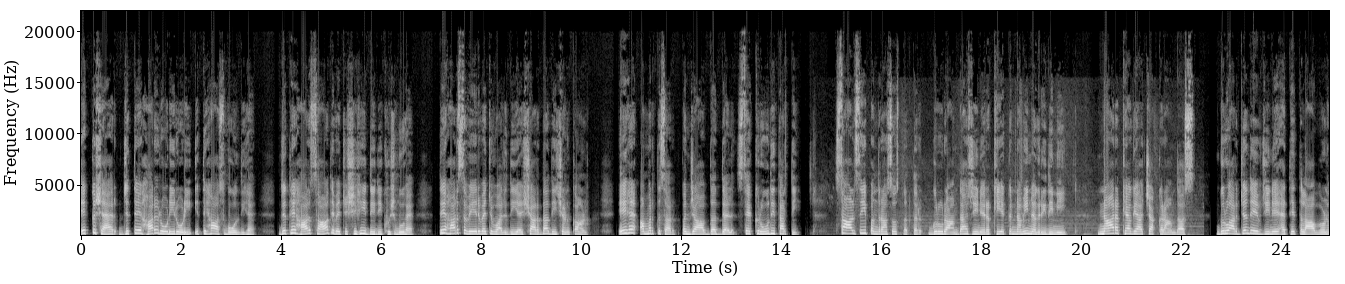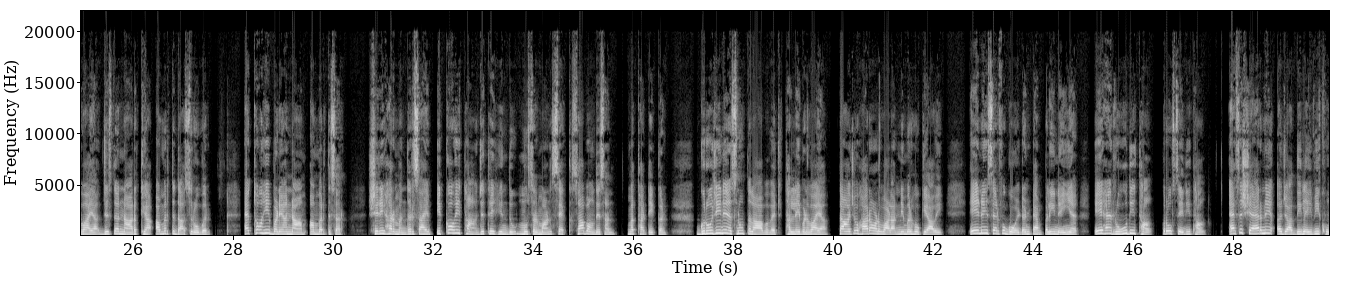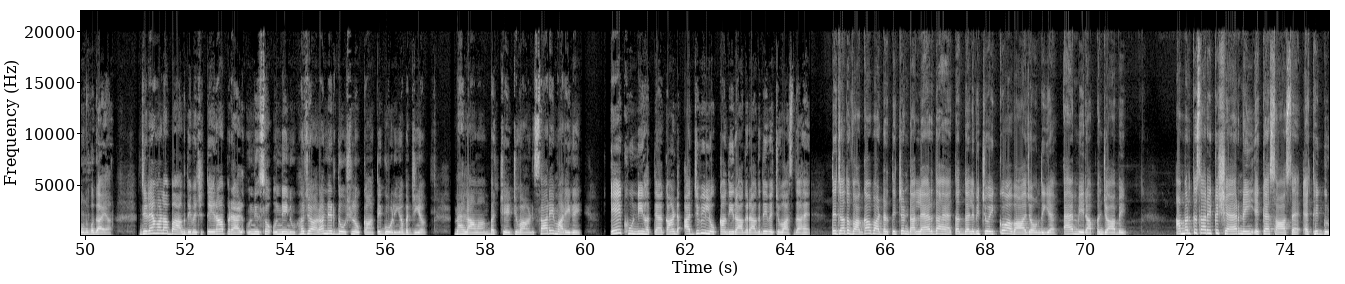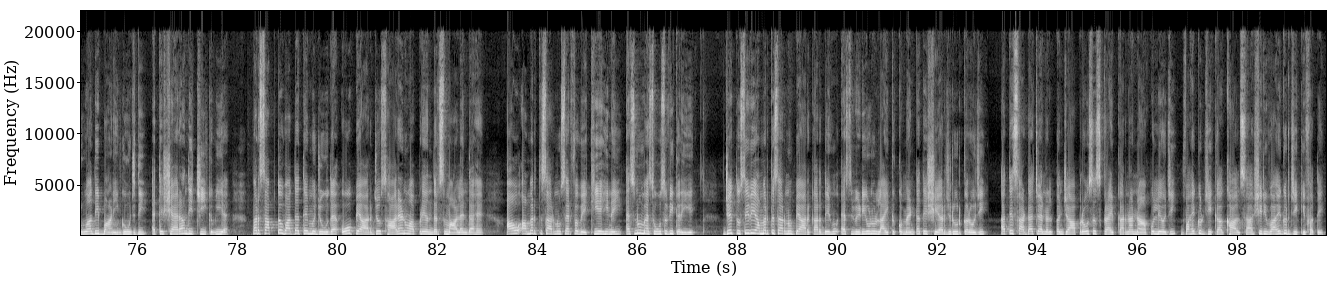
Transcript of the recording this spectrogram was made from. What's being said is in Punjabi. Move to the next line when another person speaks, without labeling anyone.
ਇੱਕ ਸ਼ਹਿਰ ਜਿੱਥੇ ਹਰ ਰੋੜੀ ਰੋੜੀ ਇਤਿਹਾਸ ਬੋਲਦੀ ਹੈ, ਜਿੱਥੇ ਹਰ ਸਾਹ ਦੇ ਵਿੱਚ ਸ਼ਹੀਦੀ ਦੀ ਖੁਸ਼ਬੂ ਹੈ ਤੇ ਹਰ ਸਵੇਰ ਵਿੱਚ ਵੱਜਦੀ ਹੈ ਸ਼ਰਧਾ ਦੀ ਛਣਕਾਣ। ਇਹ ਹੈ ਅੰਮ੍ਰਿਤਸਰ, ਪੰਜਾਬ ਦਾ ਦਿਲ, ਸਿੱਖ ਰੂਹ ਦੀ ਧਰਤੀ। ਸਾਲ ਸੀ 1577 ਗੁਰੂ ਰਾਮਦਾਸ ਜੀ ਨੇ ਰੱਖੀ ਇੱਕ ਨਵੀਂ ਨਗਰੀ ਦੀ ਨੀਂਹ। ਨਾਂ ਰੱਖਿਆ ਗਿਆ ਚੱਕ ਰਾਮਦਾਸ। ਗੁਰੂ ਅਰਜਨ ਦੇਵ ਜੀ ਨੇ ਇੱਥੇ ਤਲਾਬ ਬਣਵਾਇਆ ਜਿਸ ਦਾ ਨਾਂ ਰੱਖਿਆ ਅੰਮ੍ਰਿਤ ਦਾ ਸਰੋਵਰ। ਇੱਥੋਂ ਹੀ ਬਣਿਆ ਨਾਮ ਅੰਮ੍ਰਿਤਸਰ। ਸ਼੍ਰੀ ਹਰਮੰਦਰ ਸਾਹਿਬ ਇੱਕੋ ਹੀ ਥਾਂ ਜਿੱਥੇ ਹਿੰਦੂ, ਮੁਸਲਮਾਨ, ਸਿੱਖ ਸਭ ਆਉਂਦੇ ਸਨ, ਮੱਥਾ ਟੇਕਣ। ਗੁਰੂ ਜੀ ਨੇ ਇਸ ਨੂੰ ਤਲਾਬ ਵਿੱਚ ਥੱਲੇ ਬਣਵਾਇਆ ਤਾਂ ਜੋ ਹਰ ਆਉਣ ਵਾਲਾ ਨਿਮਰ ਹੋ ਕੇ ਆਵੇ। ਇਹ ਨਹੀਂ ਸਿਰਫ 골ਡਨ ਟੈਂਪਲ ਹੀ ਨਹੀਂ ਹੈ, ਇਹ ਹੈ ਰੂਹ ਦੀ ਥਾਂ, ਭਰੋਸੇ ਦੀ ਥਾਂ। ਇਸ ਸ਼ਹਿਰ ਨੇ ਆਜ਼ਾਦੀ ਲਈ ਵੀ ਖੂਨ ਵਗਾਇਆ। ਜ਼ਿਲ੍ਹਿਆਂਵਾਲਾ ਬਾਗ ਦੇ ਵਿੱਚ 13 ਅਪ੍ਰੈਲ 1919 ਨੂੰ ਹਜ਼ਾਰਾਂ ਨਿਰਦੋਸ਼ ਲੋਕਾਂ ਤੇ ਗੋਲੀਆਂ ਵੱਜੀਆਂ। ਮਹਿਲਾਵਾਂ, ਬੱਚੇ, ਜਵਾਨ ਸਾਰੇ ਮਾਰੇ ਗਏ। ਇਹ ਖੂਨੀ ਹੱਤਿਆਕਾਂਡ ਅੱਜ ਵੀ ਲੋਕਾਂ ਦੀ ਰਾਗ ਰਾਗ ਦੇ ਵਿੱਚ ਵਸਦਾ ਹੈ ਤੇ ਜਦ ਵਾਗਾ ਬਾਰਡਰ ਤੇ ਝੰਡਾ ਲਹਿਰਦਾ ਹੈ ਤਾਂ ਦਿਲ ਵਿੱਚੋਂ ਇੱਕੋ ਆਵਾਜ਼ ਆਉਂਦੀ ਹੈ, ਐ ਮੇਰਾ ਪੰਜਾਬ ਏ। ਅੰਮ੍ਰਿਤਸਰ ਇੱਕ ਸ਼ਹਿਰ ਨਹੀਂ, ਇੱਕ ਅਹਿਸਾਸ ਹੈ। ਇੱਥੇ ਗੁਰੂਆਂ ਦੀ ਬਾਣੀ ਗੂੰਜਦੀ, ਇੱਥੇ ਸ਼ਹਿਰਾਂ ਦੀ ਚੀਕ ਵੀ ਹੈ। ਪਰ ਸਭ ਤੋਂ ਵੱਧ ਇੱਥੇ ਮੌਜੂਦ ਹੈ ਉਹ ਪਿਆਰ ਜੋ ਸਾਰਿਆਂ ਨੂੰ ਆਪਣੇ ਅੰਦਰ ਸਮਾ ਲੈਂਦਾ ਹੈ। ਆਓ ਅੰਮ੍ਰਿਤਸਰ ਨੂੰ ਸਿਰਫ ਵੇਖੀਏ ਹੀ ਨਹੀਂ, ਇਸ ਨੂੰ ਮਹਿਸੂਸ ਵੀ ਕਰੀਏ। ਜੇ ਤੁਸੀਂ ਵੀ ਅੰਮ੍ਰਿਤਸਰ ਨੂੰ ਪਿਆਰ ਕਰਦੇ ਹੋ, ਇਸ ਵੀਡੀਓ ਨੂੰ ਲਾਈਕ ਕਮੈਂਟ ਅਤੇ ਸ਼ੇਅਰ ਜ਼ਰੂਰ ਕਰੋ ਜੀ। ਅਤੇ ਸਾਡਾ ਚੈਨਲ ਪੰਜਾਬ ਪ੍ਰੋ ਸਬਸਕ੍ਰਾਈਬ ਕਰਨਾ ਨਾ ਭੁੱਲਿਓ ਜੀ। ਵਾਹਿਗੁਰੂ ਜੀ ਕਾ ਖਾਲਸਾ, ਸ੍ਰੀ ਵਾਹਿਗੁਰੂ ਜੀ ਕੀ ਫਤਿਹ।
